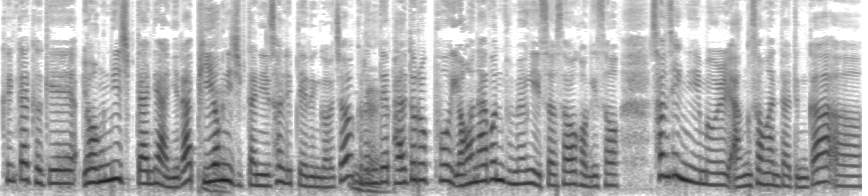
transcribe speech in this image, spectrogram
그러니까 그게 영리 집단이 아니라 비영리 네. 집단이 설립되는 거죠. 그런데 네. 발도르프 연합은 분명히 있어서 거기서 선생님을 양성한다든가 어,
